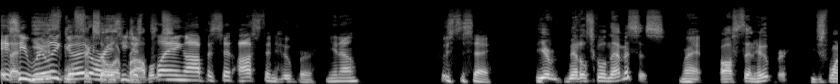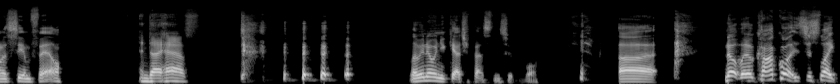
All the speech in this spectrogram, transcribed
Is he really good or is he just playing opposite Austin Hooper? You know? Who's to say? Your middle school nemesis, Right. Austin Hooper. You just want to see him fail. And I have. Let me know when you catch a pass in the Super Bowl. uh, no, but Okonkwo, it's just like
